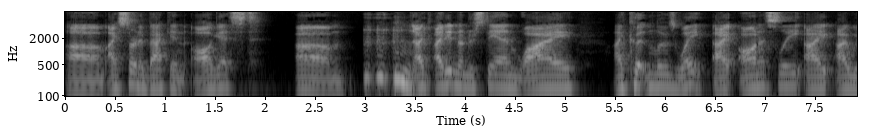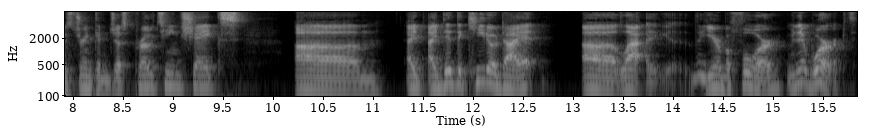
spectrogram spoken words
Um, I started back in August. Um, I, I didn't understand why I couldn't lose weight. I honestly, I, I was drinking just protein shakes. Um, I, I did the keto diet uh, la- the year before. I mean, it worked.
